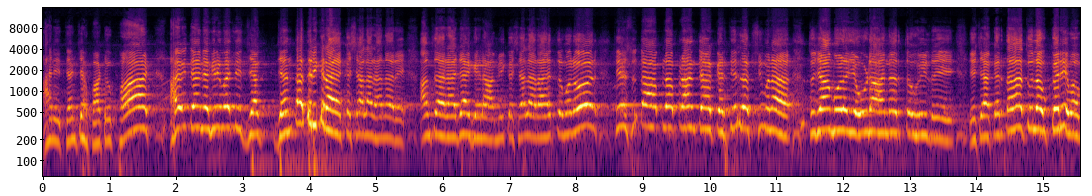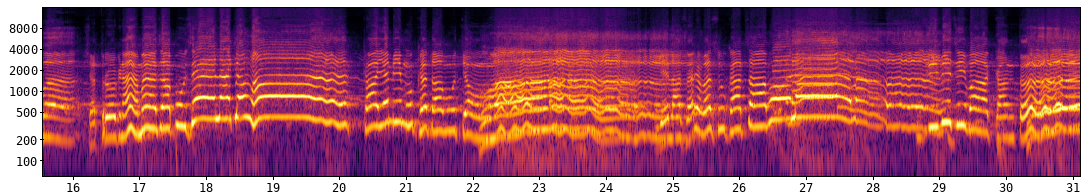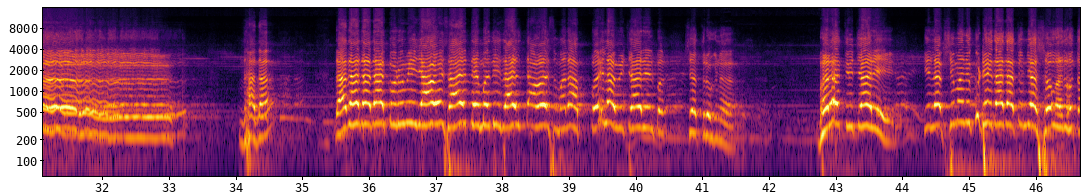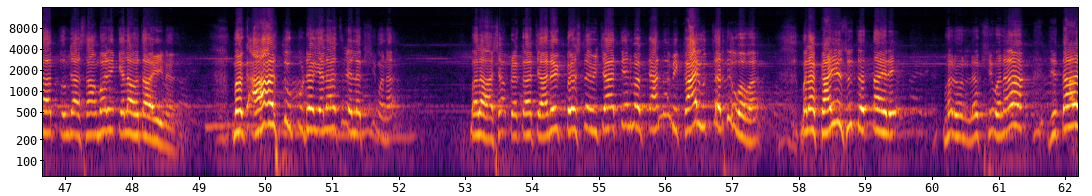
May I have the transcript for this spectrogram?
आणि त्यांच्या पाठोपाठ अयोध्या नगरीमधली जग जनता तरी रा कशाला राहणार आहे? आमचा राजा गेला आम्ही कशाला राहायचं म्हणून? ते सुद्धा आपला प्राण त्याग करतील लक्ष्मणा तुझ्यामुळे एवढा अनर्थ होईल रे. याच्याकरता तू लवकर ये बाबा. शत्रुघ्न माझा पुसेला जेव्हा कायमी मुख दावू तेव्हा गेला सर्व सुखाचा बोला जीवी जीवा कांत दादा दादा दादा करू मी ज्यावेळेस अयोध्येमध्ये जाईल त्यावेळेस मला पहिला विचारेल शत्रुघ्न. भरत विचारेल की लक्ष्मण कुठे दादा? तुमच्यासोबत होता तुमच्या सांभाळी केला होता आईनं. मग आज तू कुठं गेलास रे लक्ष्मणा? मला अशा प्रकारचे अनेक प्रश्न विचारतील मग त्यांना मी काय उत्तर देऊ बाबा? मला काही सुचत नाही रे. म्हणून लक्ष्मणा जितास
